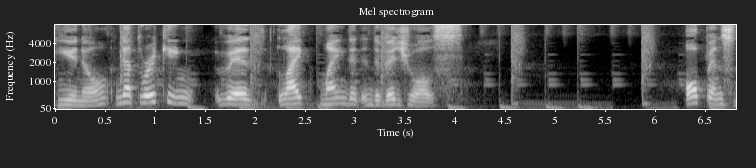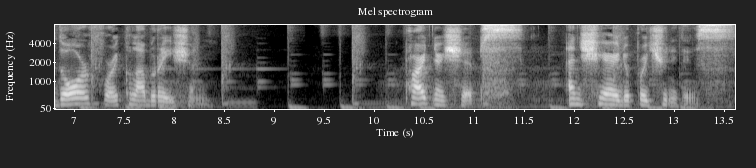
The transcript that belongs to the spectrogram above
You know, networking with like minded individuals opens door for collaboration, partnerships, and shared opportunities.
